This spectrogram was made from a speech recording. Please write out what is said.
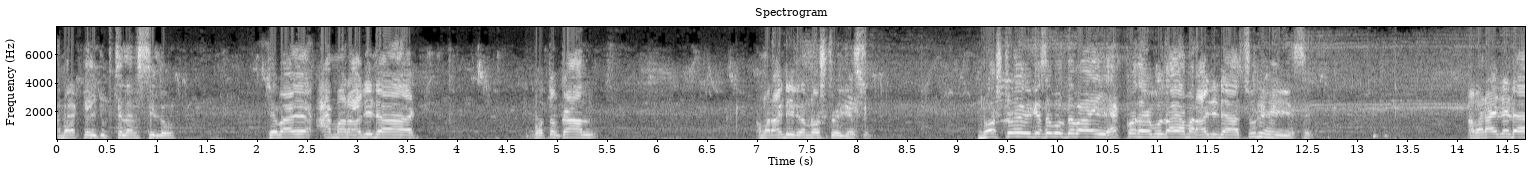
আমার একটা ইউটিউব চ্যানেল ছিল। যে ভাই, আমার আইডিটা গতকাল আমার আইডিটা নষ্ট হয়ে গেছে। নষ্ট হয়ে গেছে বলতে ভাই, এক কথায় বোঝায় আমার আইডিটা চুরি হয়ে গেছে। আমার আইডিটা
